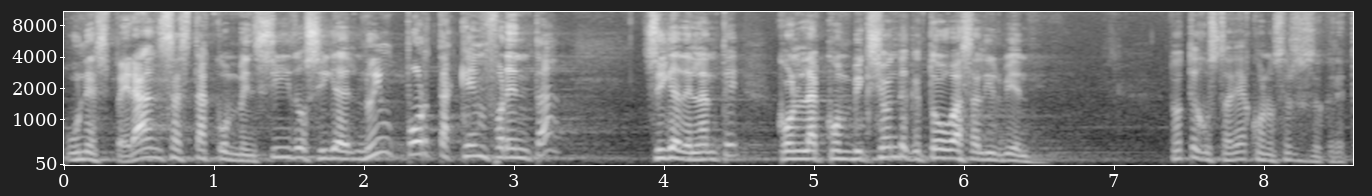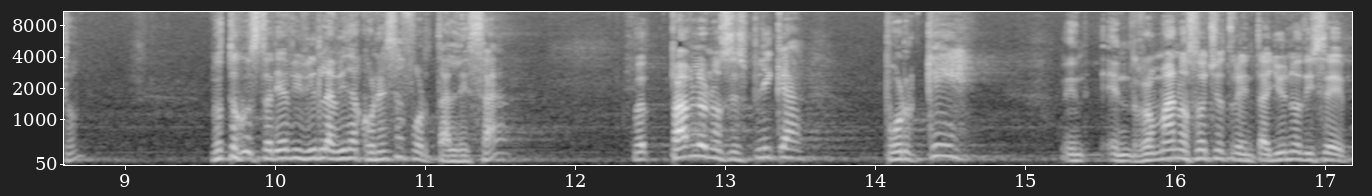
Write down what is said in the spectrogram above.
una esperanza, está convencido, sigue, no importa qué enfrenta, sigue adelante con la convicción de que todo va a salir bien. ¿No te gustaría conocer su secreto? ¿No te gustaría vivir la vida con esa fortaleza? Pablo nos explica por qué. En, Romanos 8:31 dice,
